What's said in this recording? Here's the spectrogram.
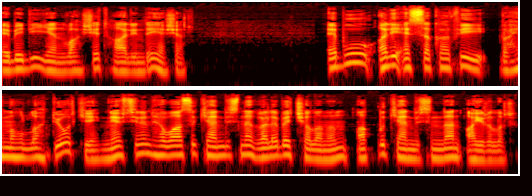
ebediyen vahşet halinde yaşar. Ebu Ali Es-Sakafi rahimahullah diyor ki, nefsinin hevası kendisine galebe çalanın aklı kendisinden ayrılır.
